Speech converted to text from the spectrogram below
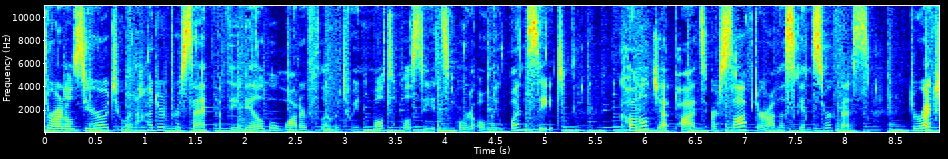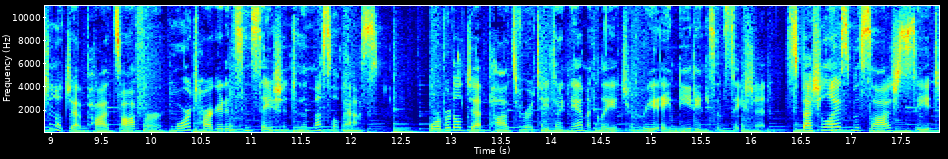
throttle 0 to 100% of the available water flow between multiple seats or to only one seat. Conal jet pods are softer on the skin surface. Directional jet pods offer more targeted sensation to the muscle mass. Orbital jet pods rotate dynamically to create a kneading sensation. Specialized massage seat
